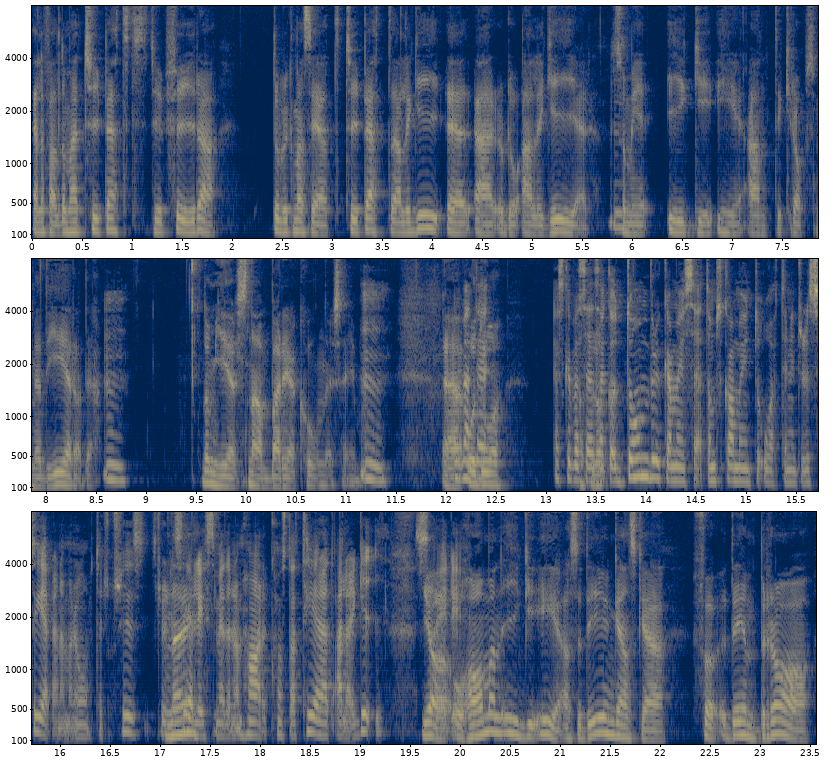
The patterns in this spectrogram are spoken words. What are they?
i alla fall de här typ 1 till typ 4 då brukar man säga att typ 1 allergi eh, är då allergier som är IgE antikroppsmedierade. De ger snabba reaktioner säger man. Eh, Och och vänta, då, Jag ska bara säga en sak. Och de brukar man ju säga att de ska man ju inte återintroducera när man återintroducerar Nej. livsmedel. De har konstaterat allergi. Ja, och har man IgE, alltså det är ju en ganska, det är en bra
